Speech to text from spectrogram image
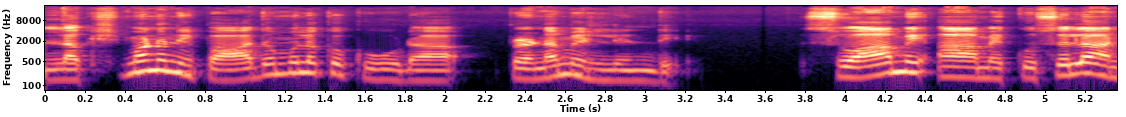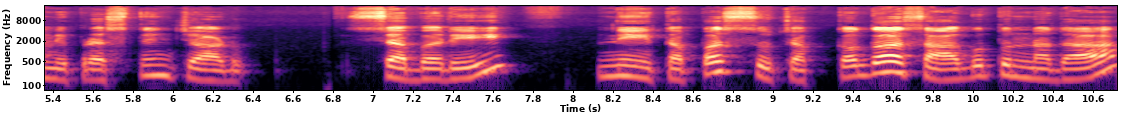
లక్ష్మణుని పాదములకు కూడా ప్రణమిల్లింది. స్వామి ఆమె కుశలాన్ని ప్రశ్నించాడు. శబరి నీ తపస్సు చక్కగా సాగుతున్నదా?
